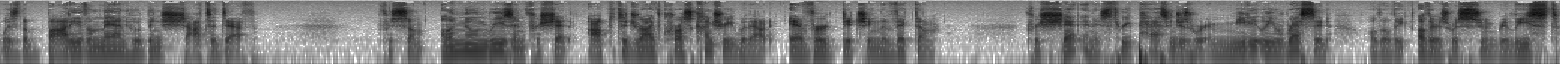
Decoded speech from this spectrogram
was the body of a man who had been shot to death. For some unknown reason, Frechette opted to drive cross country without ever ditching the victim. Frechette and his three passengers were immediately arrested, although the others were soon released.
